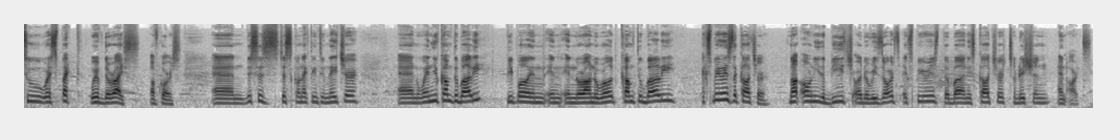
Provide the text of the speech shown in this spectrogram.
to respect with the rice, of course. And this is just connecting to nature. And when you come to Bali, people in, in, in around the world come to Bali, experience the culture. Not only the beach or the resorts, experience the Balinese culture, tradition, and arts.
